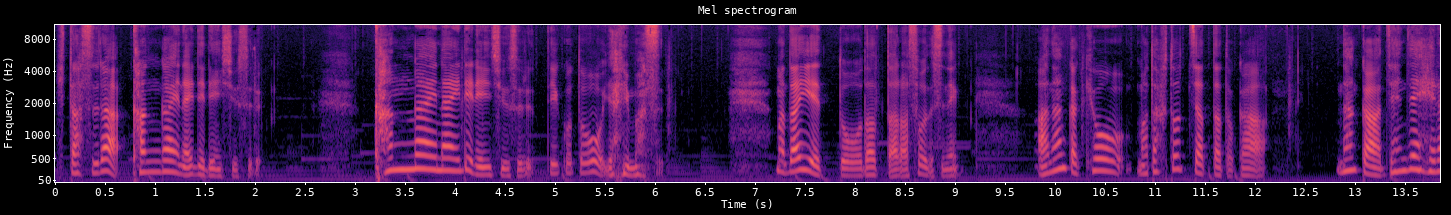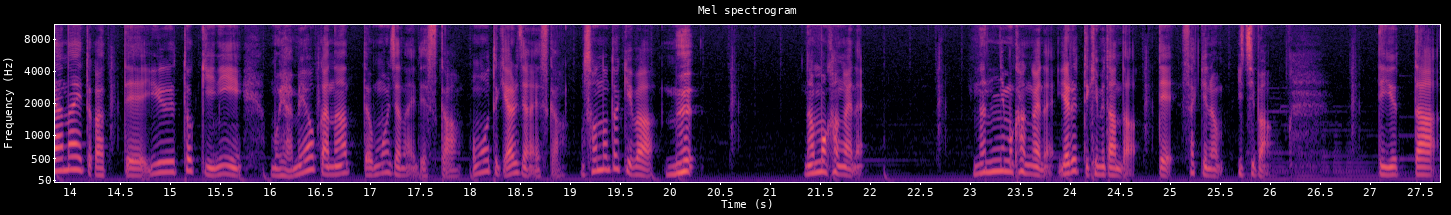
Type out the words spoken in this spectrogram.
ひたすら考えないで練習する。考えないで練習するっていうことをやります。まあダイエットだったらそうですね。あなんか今日また太っちゃったとかなんか全然減らないとかっていう時にもうやめようかなって思うじゃないですか思う時あるじゃないですかそんな時は無何も考えない。何にも考えない。やるって決めたんだってさっきの1番って言った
